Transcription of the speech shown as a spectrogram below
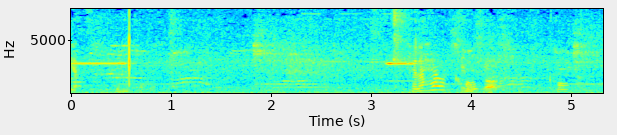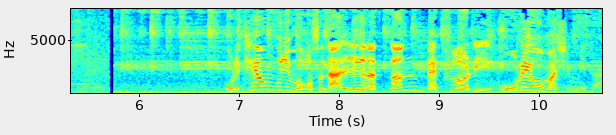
Yes. Can I have a coke? 우리 태영군이 먹어서 난리가 났던 맥플러리 오레오 맛입니다.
